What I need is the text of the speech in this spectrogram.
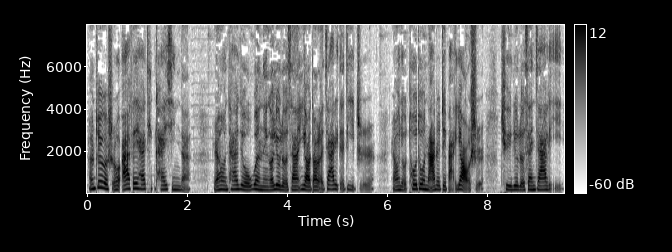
然后这个时候阿飞还挺开心的，然后他就问那个六六三要到了家里的地址，然后就偷偷拿着这把钥匙去六六三家里，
